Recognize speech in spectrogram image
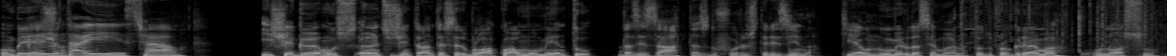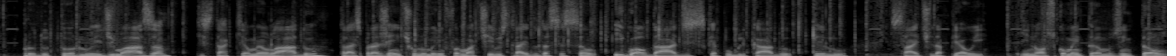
Um beijo. Beijo, Thaís. Tchau. E chegamos, antes de entrar no terceiro bloco, ao momento das exatas do Foro de Teresina, que é o número da semana. Todo o programa, o nosso produtor Luiz de Maza que está aqui ao meu lado, traz para a gente um número informativo extraído da seção Igualdades, que é publicado pelo site da Piauí. E nós comentamos. Então,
